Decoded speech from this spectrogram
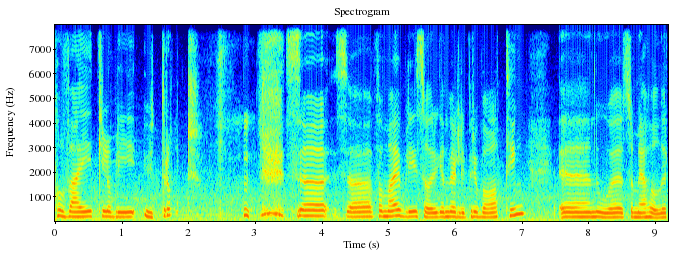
På vei til å bli utrovert. så, så, for meg blir sorg en veldig privat ting. Eh, noe som jeg holder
